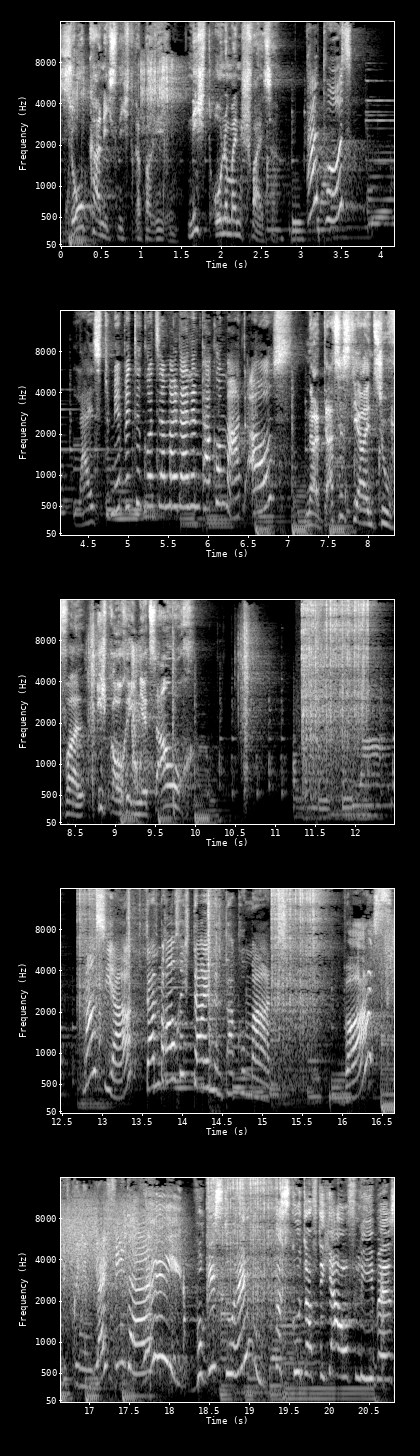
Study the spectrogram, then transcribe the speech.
So kann ich's nicht reparieren. Nicht ohne meinen Schweißer. Pappus, leist du mir bitte kurz einmal deinen Pakomat aus? Na, das ist ja ein Zufall. Ich brauche ihn jetzt auch. Marcia, dann brauche ich deinen Pakomat. Was? Ich bring ihn gleich wieder. Hey, Wo gehst du hin? Pass gut auf dich auf, Liebes.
